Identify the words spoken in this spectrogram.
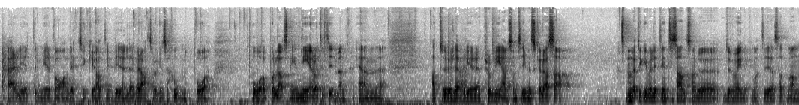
är det lite mer vanligt tycker jag att det blir en leveransorganisation på, på, på lösningen neråt i teamen än att du levererar ett problem som teamet ska lösa. Mm. Jag tycker det var lite intressant som du, du var inne på Mattias, att man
